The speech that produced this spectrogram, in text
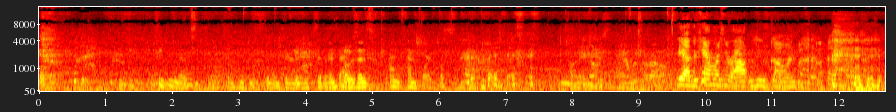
See, he knows he's handsome. He just stands there and looks at And poses. I'm, I'm gorgeous. Oh, he knows the cameras are out. yeah, the cameras are out and he's going.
